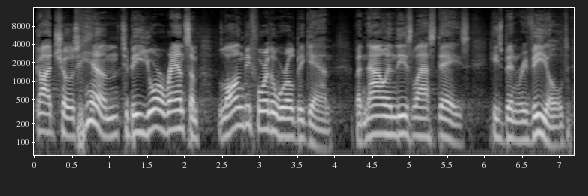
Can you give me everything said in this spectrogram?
God chose him to be your ransom long before the world began. But now, in these last days, he's been revealed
